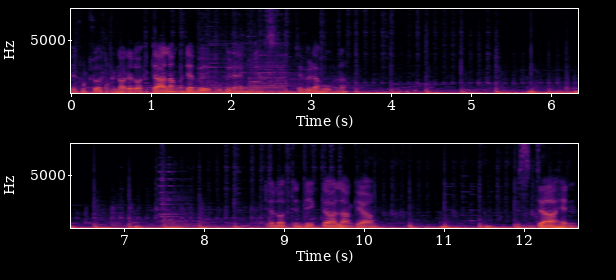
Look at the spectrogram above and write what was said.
Der Dude läuft, genau, der läuft da lang und der will, wo will der hin jetzt? Der will da hoch, ne? Der läuft den Weg da lang, ja. Bis dahin.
